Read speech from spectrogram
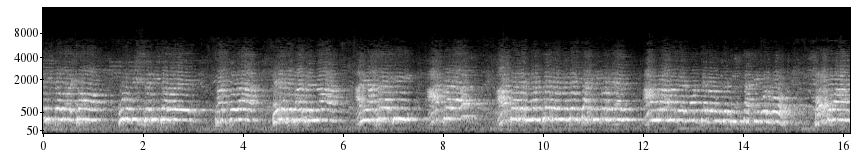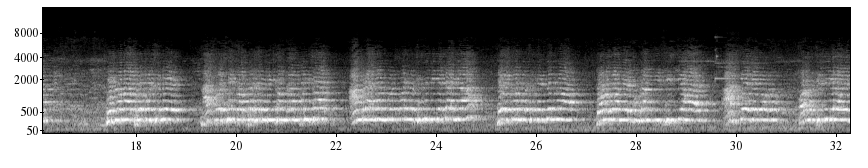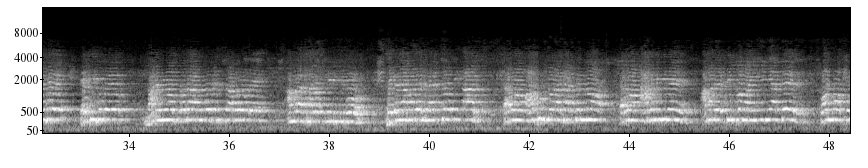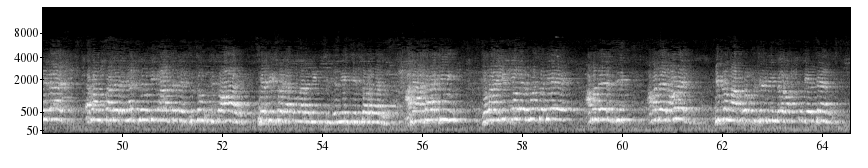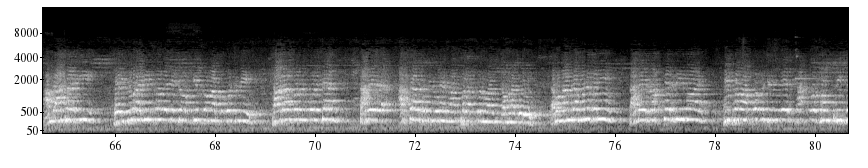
বিশ্ববিদ্যালয় সহ কোন বিশ্ববিদ্যালয় আজকে যে কর্ম- কর্মসূচি দেওয়া হয়েছে এটি শুধু মাননীয় প্রধান উপদেষ্টা আমরা সেখানে আমাদের ন্যায্য অধিকার এবং অক্ষুণ্ণ রাখার জন্য এবং আগামী দিনে আমাদের ডিপ্লোমা ইঞ্জিনিয়ারদের কর্ম পরিবেশ এবং তাদের ন্যায্য অধিকার যাতে সুসংস্থিত হয়, সে বিষয়টা আপনারা নিশ্চিত করবেন আমি আশা রাখি জুলাই বিপ্লবের মধ্য দিয়ে আমাদের যে- আমাদের অনেক ডিপ্লোমা প্রকৌশলীবৃন্দ রক্ত দিয়েছেন আমরা আশা রাখি সেই জুলাই বিপ্লবে যেসব ডিপ্লোমা প্রকৌশলী সাধারণ করেছেন তাদের মাত্রার কামনা করি। এবং আমরা মনে করি, তাদের রক্তের বিনিময় ডিপ্লোমা প্রকৌশলীদের ছাত্র সম্পৃক্ত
